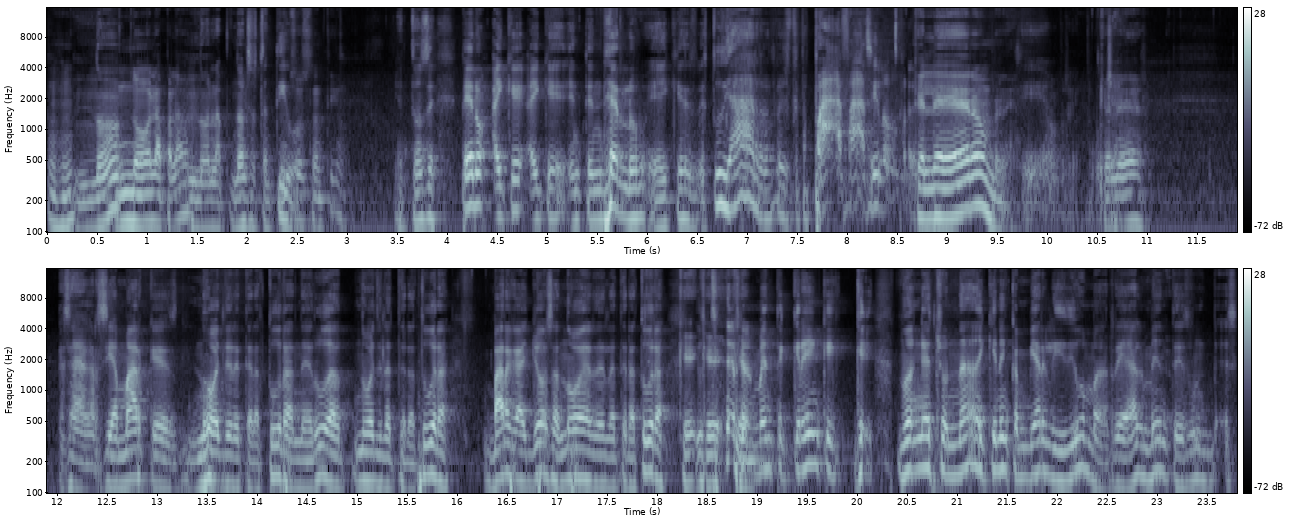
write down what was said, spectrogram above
no, no la palabra, no, no el sustantivo. El sustantivo. Entonces, pero hay que, hay que entenderlo, y hay que estudiar. Pues, papá, fácil, hombre. Que leer, hombre. Sí, hombre. Que leer. O sea, García Márquez, no es de literatura, Neruda, no es de literatura, Vargas Llosa, no es de literatura. ¿Ustedes realmente creen que, que, no han hecho nada y quieren cambiar el idioma? Realmente, es, un, es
